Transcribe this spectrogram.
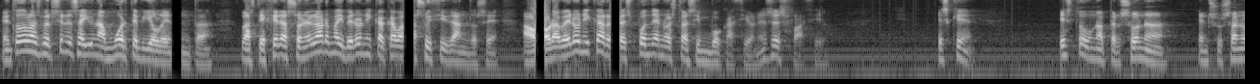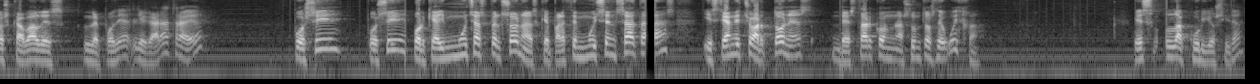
en todas las versiones hay una muerte violenta, las tijeras son el arma y Verónica acaba suicidándose, ahora Verónica responde a nuestras invocaciones, es fácil. Es que, ¿esto una persona en sus sanos cabales le puede llegar a traer? Pues sí, pues sí, porque hay muchas personas que parecen muy sensatas y se han hecho hartones de estar con asuntos de Ouija. Es la curiosidad.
